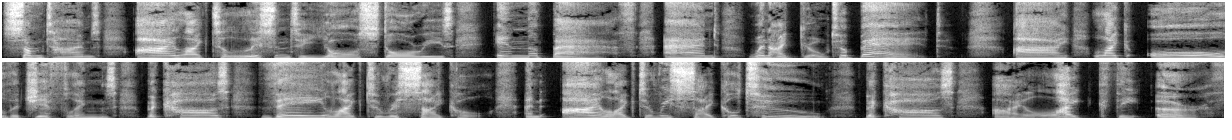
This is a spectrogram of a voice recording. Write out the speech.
Sometimes I like to listen to your stories in the bath and when I go to bed. I like all the Jifflings because they like to recycle, and I like to recycle too because I like the earth.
